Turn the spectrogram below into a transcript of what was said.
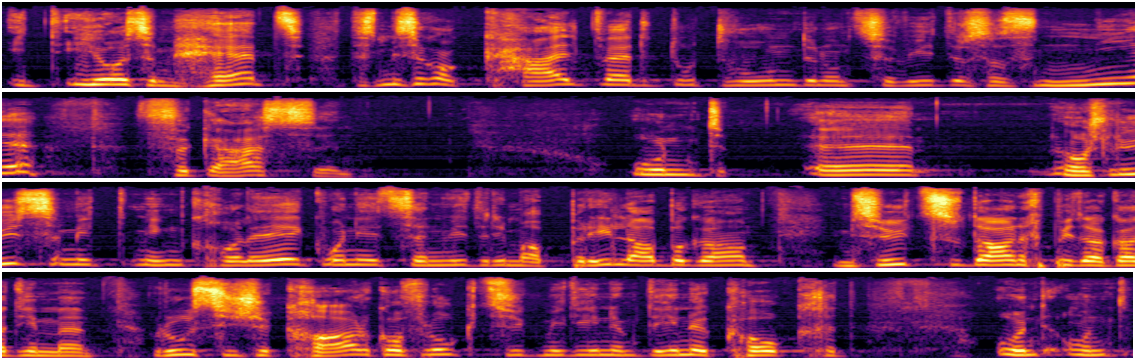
in unserem Herz, dass wir sogar geheilt werden durch die Wunden und so weiter, dass das nie vergessen. Und äh, noch schließen mit meinem Kollegen, wo ich jetzt dann wieder im April runtergehe, im Südsudan. Ich bin da gerade im russischen Cargo-Flugzeug mit ihnen drinnen gehockt. Und, und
